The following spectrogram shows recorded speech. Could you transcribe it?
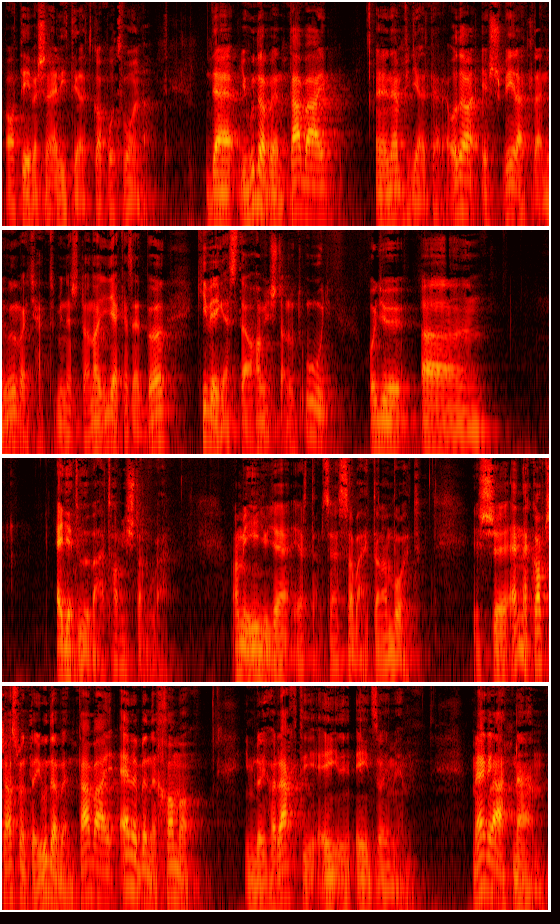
a tévesen elítélt kapott volna. De Yehuda ben Tabály nem figyelt erre oda, és véletlenül, vagy hát mindesetre a nagy igyekezetből kivégezte a hamis tanút úgy, hogy ő uh, egyedül vált hamis tanúvá. Ami így ugye értem, szerint szabálytalan volt. És ennek kapcsán azt mondta Juda ben Tabály, erre benne hama, imlai ha rakti Meglátnám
